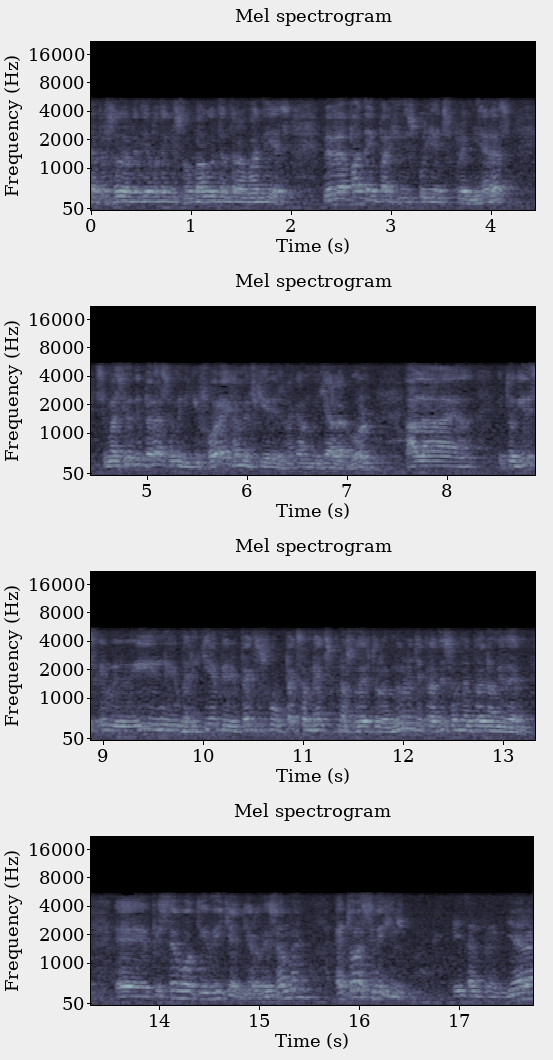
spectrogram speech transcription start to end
τα περισσότερα παιδιά που ήταν και στον πάγκο ήταν τραυματίες. Βέβαια πάντα υπάρχει δυσκολία της Πρεμιέρας. Σημασία ότι περάσαμε νικηφόρα, είχαμε ευκαιρίες να κάνουμε και άλλα γκολ. Αλλά ε, το γύρισε, είναι μερικοί έμπειροι παίκτες που παίξαμε έξυπνα στο δεύτερο μήνυμα και κρατήσαμε το 1-0. Ε, πιστεύω ότι δίκαια κερδίσαμε. Ε, τώρα συνεχίζουμε. Ήταν Πρεμιέρα.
